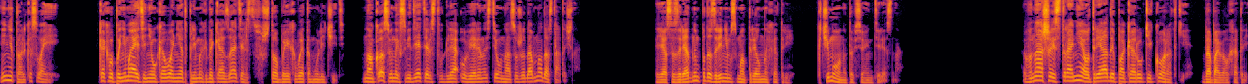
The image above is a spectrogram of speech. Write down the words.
И не только своей. Как вы понимаете, ни у кого нет прямых доказательств, чтобы их в этом уличить. Но косвенных свидетельств для уверенности у нас уже давно достаточно. Я с изрядным подозрением смотрел на Хатри. К чему он это все интересно? «В нашей стране у триады пока руки короткие», — добавил Хатри.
